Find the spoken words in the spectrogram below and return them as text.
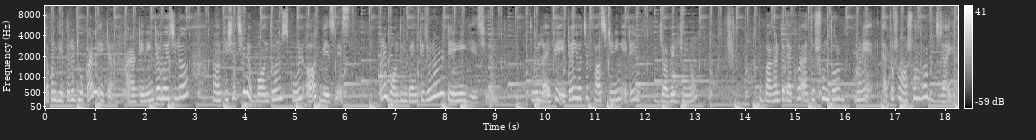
যখন ভেতরে ঢোকার এটা। আর ট্রেনিংটা হয়েছিল কিসে ছিল? Bandhan School of Business. মানে বন্ধন ব্যাংকের জন্য আমরা ট্রেনিংয়ে গিয়েছিলাম। তো লাইফে এটাই হচ্ছে ফার্স্ট ট্রেনিং এটাই জবের জন্য। তো বাগানটা দেখো, এত সুন্দর মানে এত অসম্ভব জায়গা।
